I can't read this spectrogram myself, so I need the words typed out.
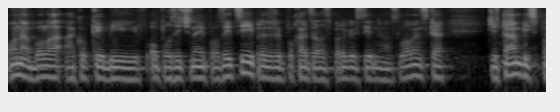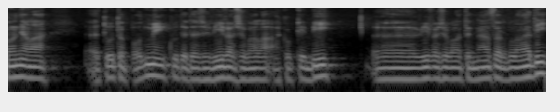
ona bola ako keby v opozičnej pozícii, pretože pochádzala z progresívneho Slovenska, čiže tam by splňala e, túto podmienku, teda že vyvažovala ako keby vyvažovala ten názor vlády.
